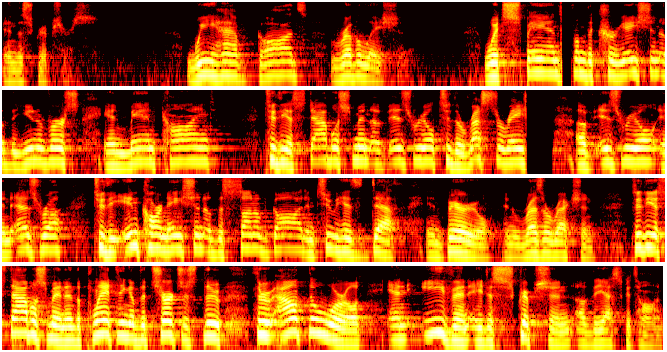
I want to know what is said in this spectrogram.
in the Scriptures. We have God's revelation, which spans from the creation of the universe and mankind to the establishment of Israel, to the restoration of Israel and Ezra, to the incarnation of the Son of God, and to his death and burial and resurrection, to the establishment and the planting of the churches through, throughout the world, and even a description of the eschaton,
